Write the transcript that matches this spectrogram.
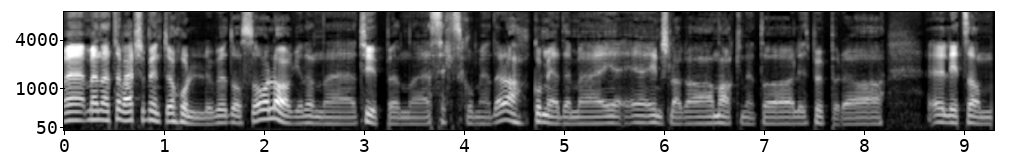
Eh, Men etter hvert så begynte Hollywood også å lage denne typen eh, sexkomedier. da. Komedier med innslag av nakenhet og litt pupper og eh, litt sånn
